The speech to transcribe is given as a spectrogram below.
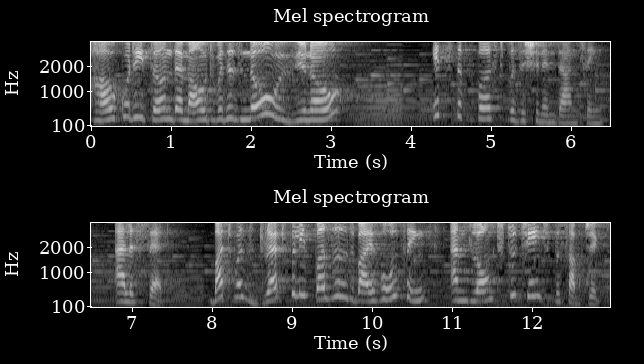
How could he turn them out with his nose, you know? It's the first position in dancing, Alice said, but was dreadfully puzzled by the whole thing and longed to change the subject.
